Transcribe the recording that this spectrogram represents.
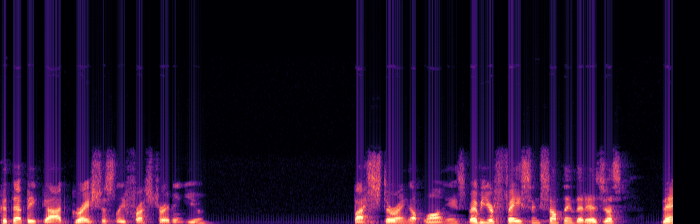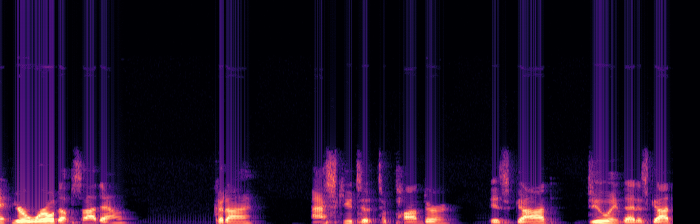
Could that be God graciously frustrating you by stirring up longings? Maybe you're facing something that has just bent your world upside down. Could I ask you to, to ponder is God doing that? Is God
